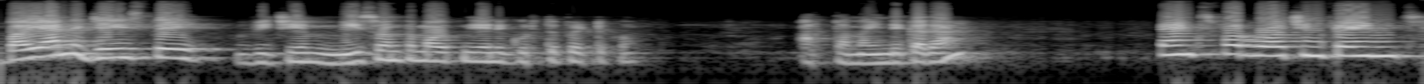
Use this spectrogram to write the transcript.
భయాన్ని జయిస్తే విజయం మీ సొంతమవుతుంది అని గుర్తుపెట్టుకో. అర్థమైంది కదా? థ్యాంక్స్ ఫర్ వాచింగ్ ఫ్రెండ్స్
